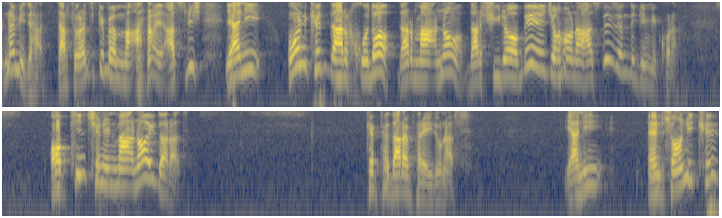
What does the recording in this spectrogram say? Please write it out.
نمی‌دهد. در صورتی که به معنای اصلیش یعنی اون که در خدا در معنا در شیرابه جهان هستی زندگی می‌کند. آبتین چنین معنایی دارد که پدر پریدون است. یعنی انسانی که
